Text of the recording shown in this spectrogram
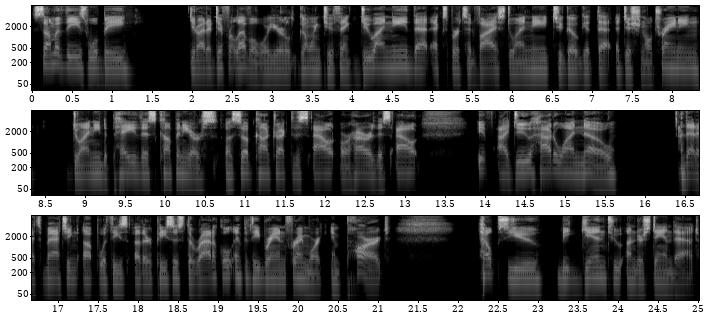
Some of these will be you know at a different level where you're going to think do I need that expert's advice? Do I need to go get that additional training? Do I need to pay this company or a subcontract this out or hire this out? If I do, how do I know that it's matching up with these other pieces. The radical empathy brand framework, in part, helps you begin to understand that.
